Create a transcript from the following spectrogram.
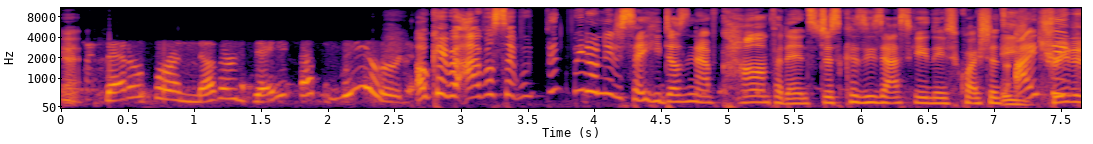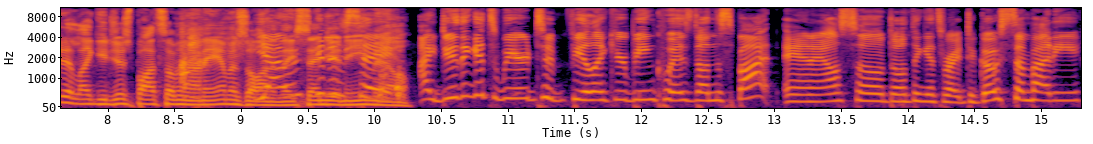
Uh, better for another date? That's weird. okay, but I will say we, we don't need to say he doesn't have confidence just because he's asking these questions. he I think treated it like you just bought something on Amazon Yeah, and they send you an say, email. I do think it's weird to feel like you're being quizzed on the spot, and I also don't think it's right to ghost somebody.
